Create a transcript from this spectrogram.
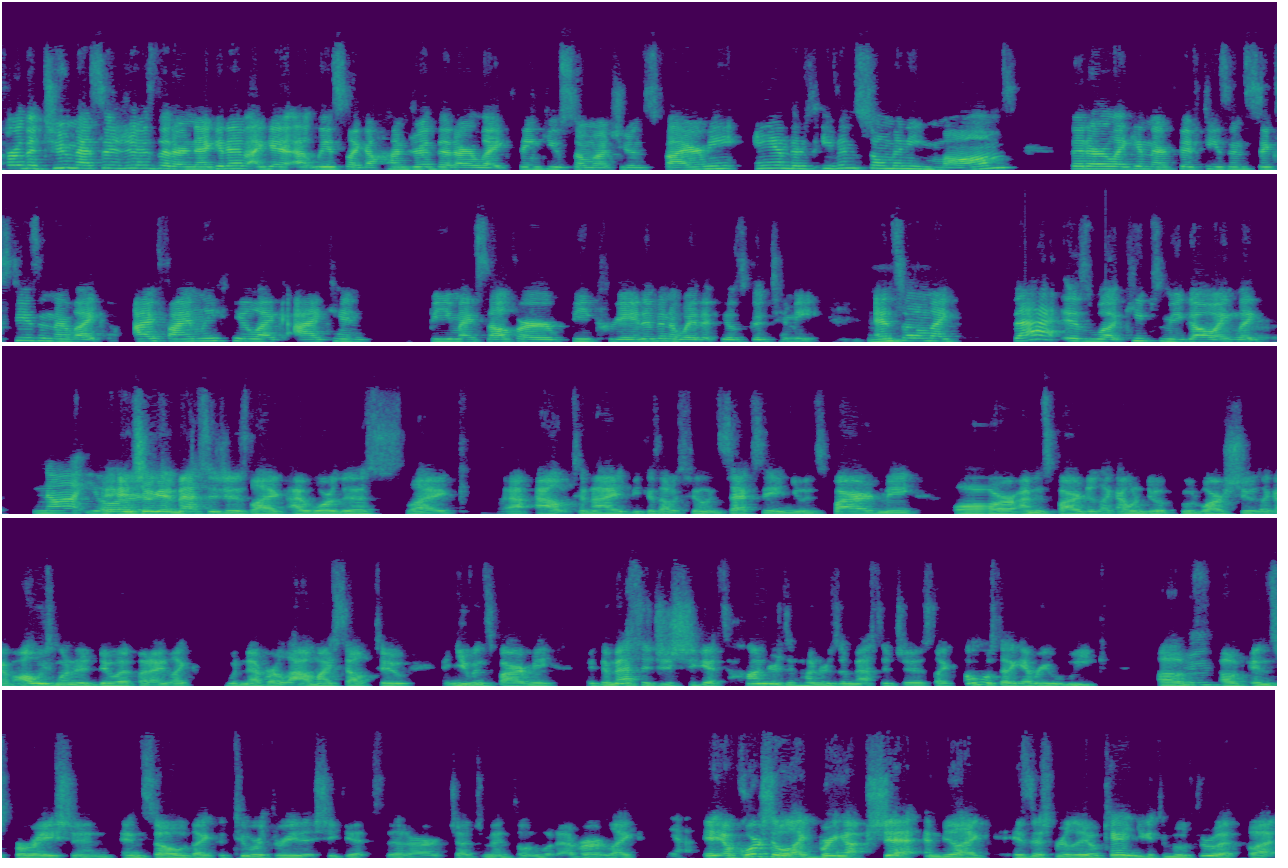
for the two messages that are negative i get at least like a hundred that are like thank you so much you inspire me. And there's even so many moms that are like in their 50s and 60s and they're like i finally feel like i can be myself or be creative in a way that feels good to me. And so i'm like that is what keeps me going like not your And she'll get messages like, I wore this like uh, out tonight because I was feeling sexy and you inspired me. Or I'm inspired to like, I want to do a boudoir shoot. Like I've always wanted to do it, but I like would never allow myself to. And you've inspired me. Like, the messages, she gets hundreds and hundreds of messages, like almost like every week of, Mhm. of inspiration. And so like the two or three that she gets that are judgmental and whatever, like, Yeah. it, of course it'll like bring up shit and be like, is this really okay? And you get to move through it. But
